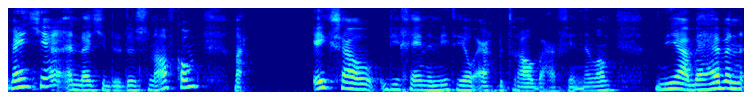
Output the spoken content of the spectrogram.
weet je. En dat je er dus vanaf komt. Maar ik zou diegene niet heel erg betrouwbaar vinden. Want ja, we hebben.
